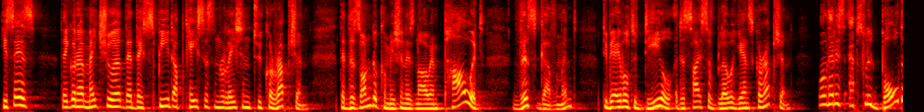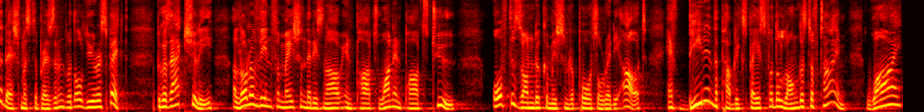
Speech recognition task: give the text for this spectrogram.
He says they're going to make sure that they speed up cases in relation to corruption, that the Zondo Commission has now empowered this government to be able to deal a decisive blow against corruption. Well, that is absolute balderdash, Mr. President, with all due respect, because actually, a lot of the information that is now in parts one and parts two of the Zondo Commission reports already out have been in the public space for the longest of time. Why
